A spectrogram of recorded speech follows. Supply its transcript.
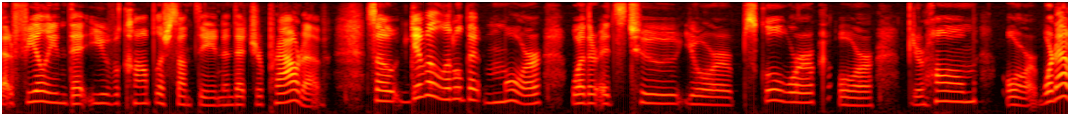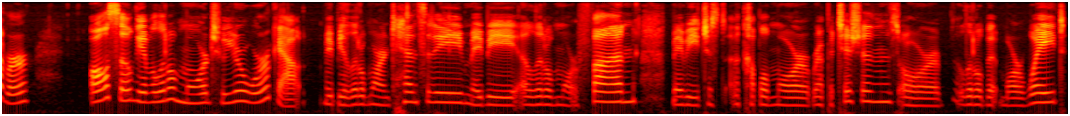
that feeling that you've accomplished something and that you're proud of. So give a little bit more, whether it's to your schoolwork or your home or whatever. Also, give a little more to your workout. Maybe a little more intensity, maybe a little more fun, maybe just a couple more repetitions or a little bit more weight.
